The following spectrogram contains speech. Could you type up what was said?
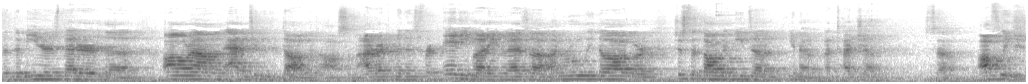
the demeanor is better. The all-around attitude of the dog is awesome. I recommend this for anybody who has an unruly dog or just a dog that needs a you know a touch up. So off leash.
